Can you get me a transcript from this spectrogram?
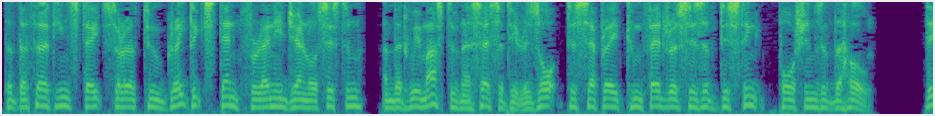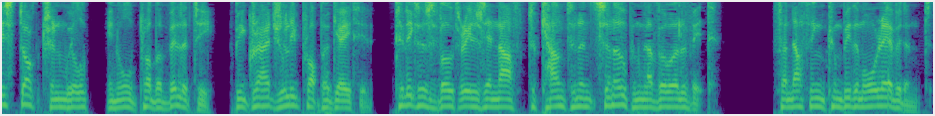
that the thirteen states are of too great extent for any general system, and that we must of necessity resort to separate confederacies of distinct portions of the whole. This doctrine will, in all probability, be gradually propagated, till it has votaries enough to countenance an open avowal of it. For nothing can be the more evident,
